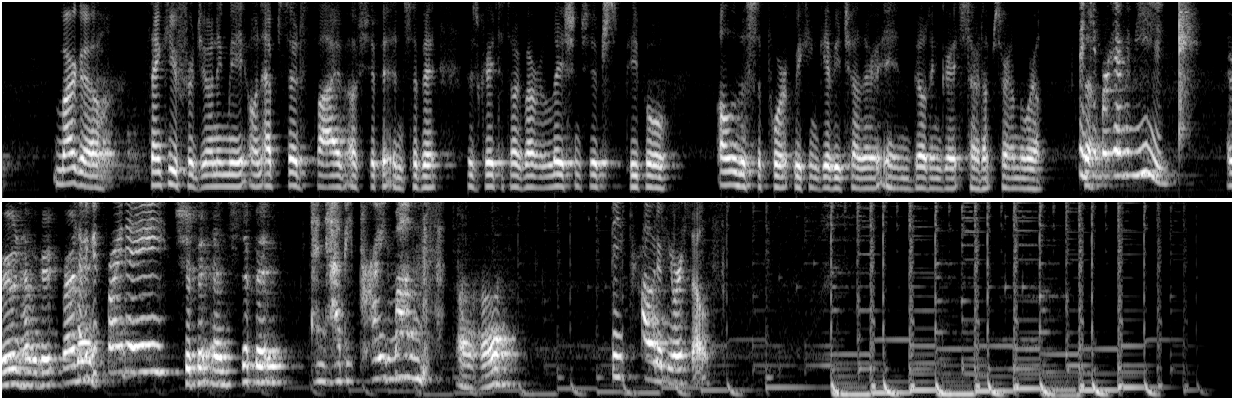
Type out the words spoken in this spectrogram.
Margo, thank you for joining me on episode five of Ship It and Sip It. It was great to talk about relationships, people, all of the support we can give each other in building great startups around the world. Thank so, you for having me. Everyone, have a great Friday. Have a good Friday. Ship it and sip it. And happy Pride Month. Uh huh. Be proud of yourselves.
